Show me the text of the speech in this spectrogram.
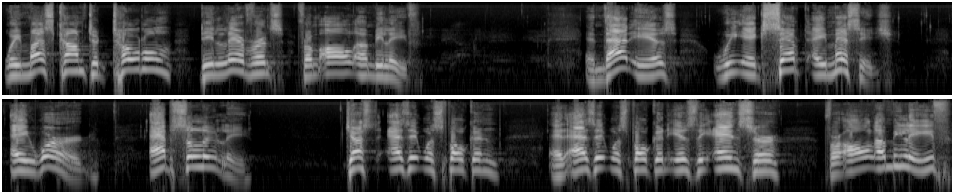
We must come to total deliverance from all unbelief. And that is, we accept a message, a word, absolutely, just as it was spoken, and as it was spoken is the answer for all unbelief.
